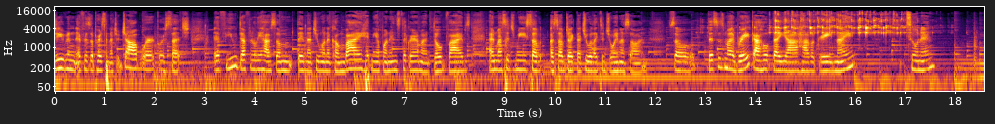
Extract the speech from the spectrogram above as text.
Even if it's a person at your job, work, or such. If you definitely have something that you want to come by, hit me up on Instagram at Dope Vibes and message me sub- a subject that you would like to join us on. So, this is my break. I hope that y'all have a great night. Tune in.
